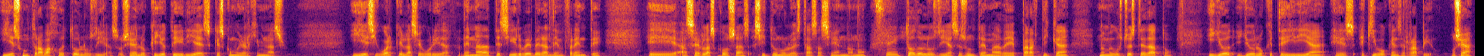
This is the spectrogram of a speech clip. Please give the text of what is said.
Y es un trabajo de todos los días. O sea, lo que yo te diría es que es como ir al gimnasio y es igual que la seguridad. De nada te sirve ver al de enfrente eh, hacer las cosas si tú no lo estás haciendo, ¿no? Sí. Todos los días es un tema de práctica. No me gustó este dato. Y yo, yo lo que te diría es equivóquense rápido. O sea,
